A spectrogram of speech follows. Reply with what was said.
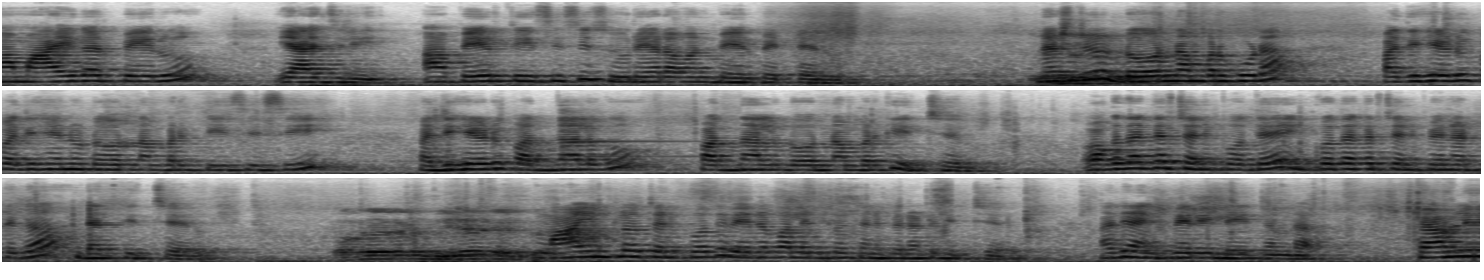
మా మాయగారి పేరు యాజ్రి. ఆ పేరు తీసేసి సూర్యారావు అని పేరు పెట్టారు. నెక్స్ట్ డోర్ నంబర్ కూడా పదిహేడు పదిహేను డోర్ నెంబర్కి తీసేసి పదిహేడు పద్నాలుగు పద్నాలుగు డోర్ నెంబర్కి ఇచ్చారు. ఒక దగ్గర చనిపోతే ఇంకో దగ్గర చనిపోయినట్టుగా డెత్ ఇచ్చారు. మా ఇంట్లో చనిపోతే వేరే వాళ్ళ ఇంట్లో చనిపోయినట్టుగా ఇచ్చారు. అది ఎంక్వైరీ లేకుండా. ఫ్యామిలీ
